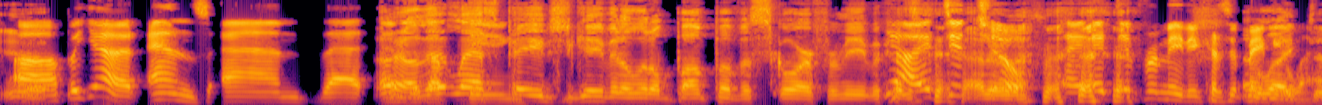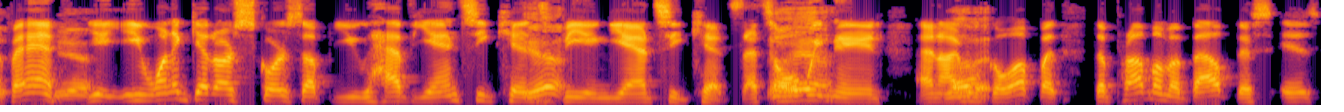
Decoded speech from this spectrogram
Yeah. Uh, but yeah, it ends, and that I know. That last being- page gave it a little bump of a score for me because Yeah, it did too. it, did for me because it made me laugh. it. And Yeah. you, you want to get our scores up, you have Yancey kids being Yancey kids. That's Oh, all we need, and I Love will it. go up. But the problem about this is.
